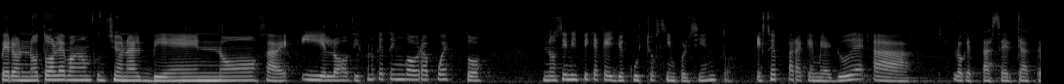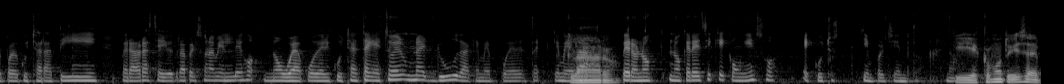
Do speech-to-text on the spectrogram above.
pero no todos le van a funcionar bien, no, ¿sabes? Y los audífonos que tengo ahora puestos no significa que yo escucho 100%. Eso es para que me ayude a lo que está cerca, te puede escuchar a ti, pero ahora si hay otra persona bien lejos, no voy a poder escucharte. Esto es una ayuda que me puede que me Claro. da, pero no, no quiere decir que con eso escucho 100%. No, Y es como tú dices,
